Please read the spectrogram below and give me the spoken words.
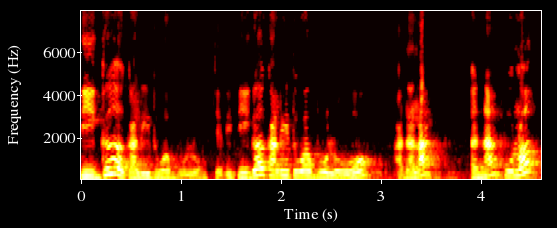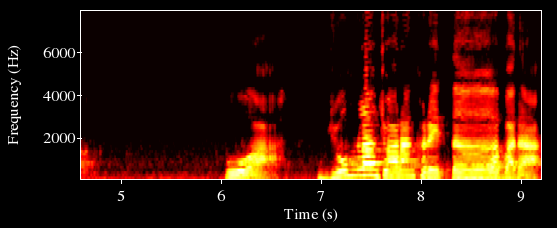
3 kali 20. Jadi 3 kali 20 adalah 60 buah. Jumlah jualan kereta pada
